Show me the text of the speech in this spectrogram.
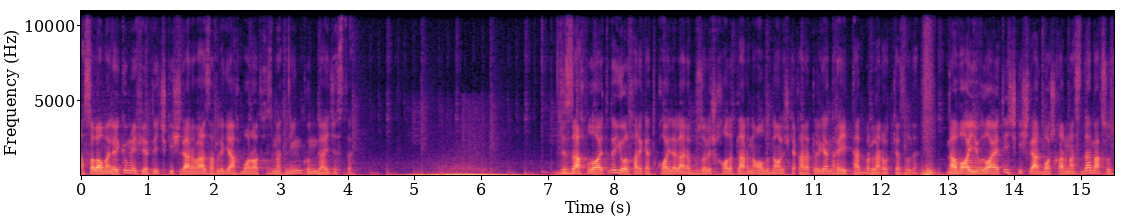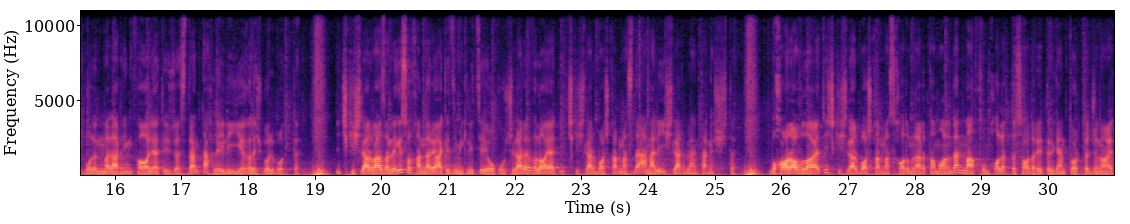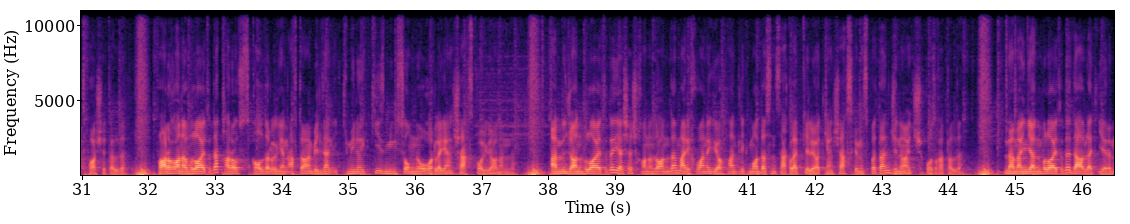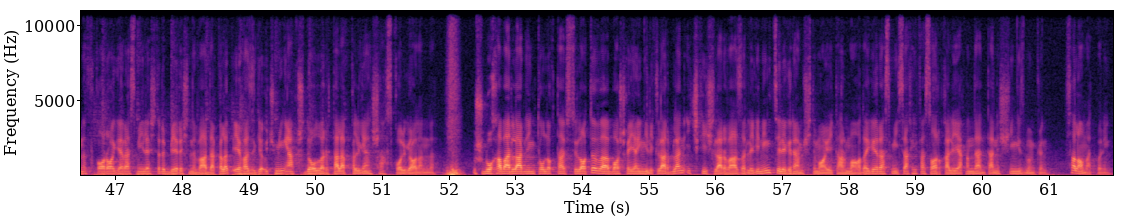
assalomu alaykum efirda ichki ishlar vazirligi axborot xizmatining kun dayjesti jizzax viloyatida yo'l harakati qoidalari buzilish holatlarini oldini olishga qaratilgan reyd tadbirlari o'tkazildi. Navoiy viloyati ichki ishlar boshqarmasida maxsus bo'linmalarning faoliyati yuzasidan tahliliy yig'ilish bo'lib o'tdi. Ichki ishlar vazirligi surxondaryo akademik litseyi o'quvchilari viloyat ichki ishlar boshqarmasida amaliy ishlar bilan tanishishdi. Buxoro viloyati ichki ishlar boshqarmasi xodimlari tomonidan mavhum holatda sodir etilgan to'rtta jinoyat fosh etildi. Farg'ona viloyatida qarovsiz qoldirilgan avtomobildan ikki million ikki yuz ming so'mni o'g'irlagan shaxs qo'lga olindi. Andijon viloyatida yashash xonadonida marixuana giyohvandlik moddasini saqlab kelayotgan shaxsga nisbatan jinoyat ishi qo'zg'atildi. Namangan viloyatida davlat yerini fuqaroga rasmiylashtirib berishni va'da qilib evaziga 3000 ming aqsh dollari talab qilgan shaxs qo'lga olindi. Ushbu xabarlarning to'liq tafsiloti va boshqa yangiliklar bilan ichki ishlar vazirligining telegram ijtimoiy tarmog'idagi rasmiy sahifasi orqali yaqindan tanishishingiz mumkin. Salomat bo'ling.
